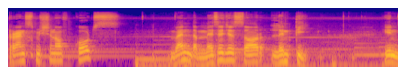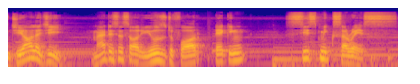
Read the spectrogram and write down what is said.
transmission of codes when the messages are lengthy. In geology, matrices are used for taking seismic surveys.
